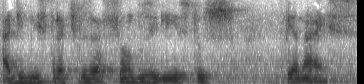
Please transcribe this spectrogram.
administrativização dos ilícitos penais.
